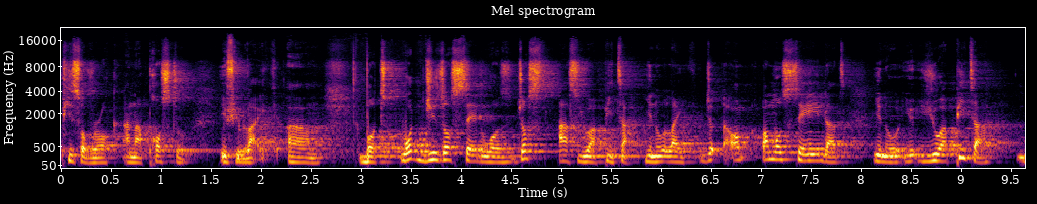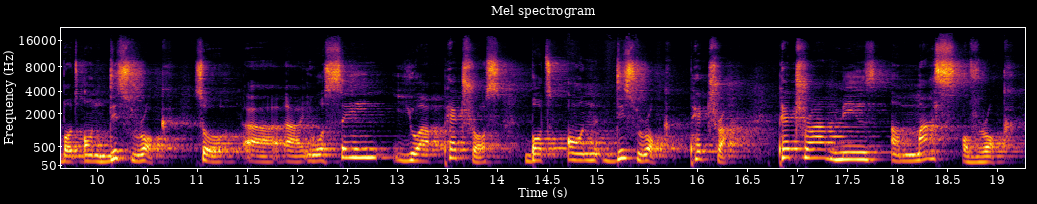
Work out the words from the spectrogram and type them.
piece of rock, an apostle, if you like. Um, but what Jesus said was, just as you are Peter, you know, like almost saying that, you know, you, you are Peter, but on this rock. So uh, uh, he was saying you are Petros, but on this rock, Petra. Petra means a mass of rock.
